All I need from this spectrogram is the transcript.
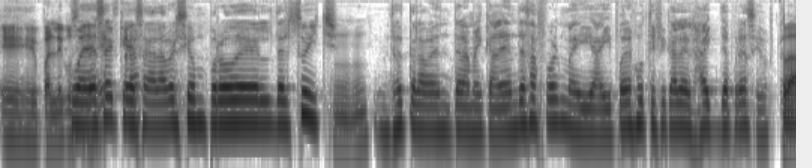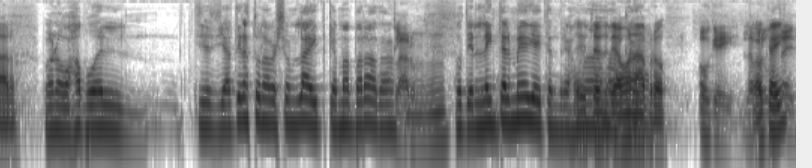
eh, un par de cosas Puede ser que sea la versión pro del, del Switch. Entonces te la, ven- te la mercadeen de esa forma y ahí pueden justificar el hike de precio. Claro. Bueno, vas a poder. Ya tiraste una versión light que es más barata. Claro. O tienes la intermedia y tendrías una. tendrías más una cara. Pro. Ok, la pregunta es,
